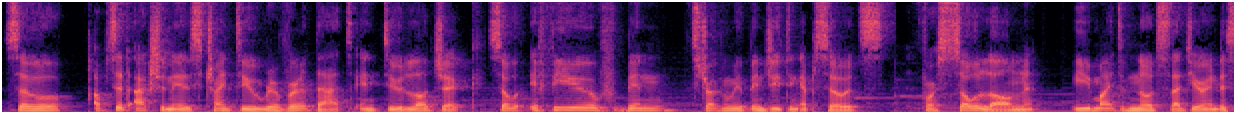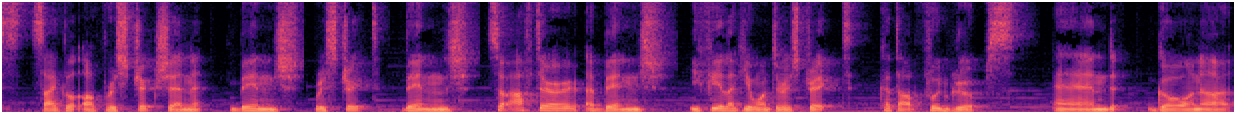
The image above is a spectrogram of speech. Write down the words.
So opposite action is trying to revert that into logic. So if you've been struggling with binge eating episodes for so long, you might have noticed that you're in this cycle of restriction, binge, restrict, binge. So after a binge, you feel like you want to restrict, cut out food groups, and go on a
